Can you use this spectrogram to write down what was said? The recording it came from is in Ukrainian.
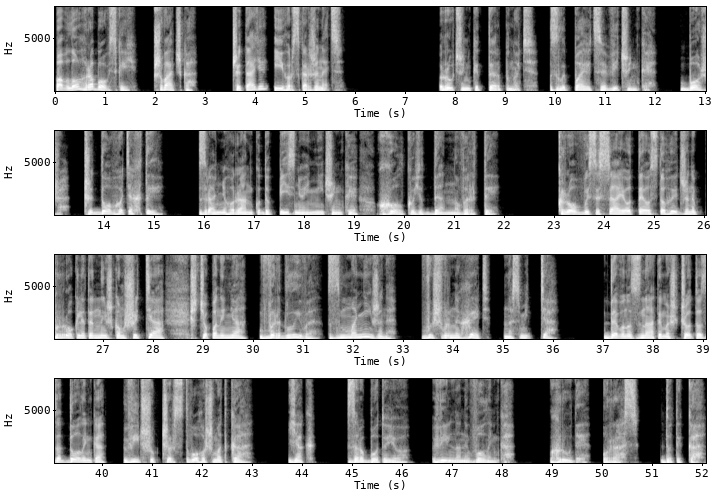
Павло Грабовський Швачка Читає Ігор Скарженець. Рученьки терпнуть, злипаються віченьки. Боже, чи довго тягти? З раннього ранку до пізньої ніченьки голкою денно верти. Кров висисає оте остогиджене, прокляте нишком шиття, що паненя вередливе, зманіжене, вишверне геть на сміття. Де воно знатиме, що то за доленька відшук черствого шматка, як за роботою вільна неволенька, груди ураз дотика.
